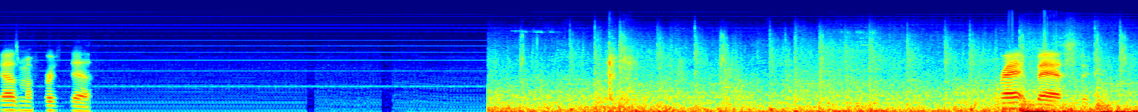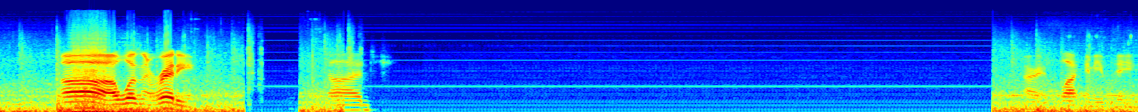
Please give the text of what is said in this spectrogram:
that was my first death. Rat bastard. Ah, I wasn't ready. Dodge. Alright, block anything.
